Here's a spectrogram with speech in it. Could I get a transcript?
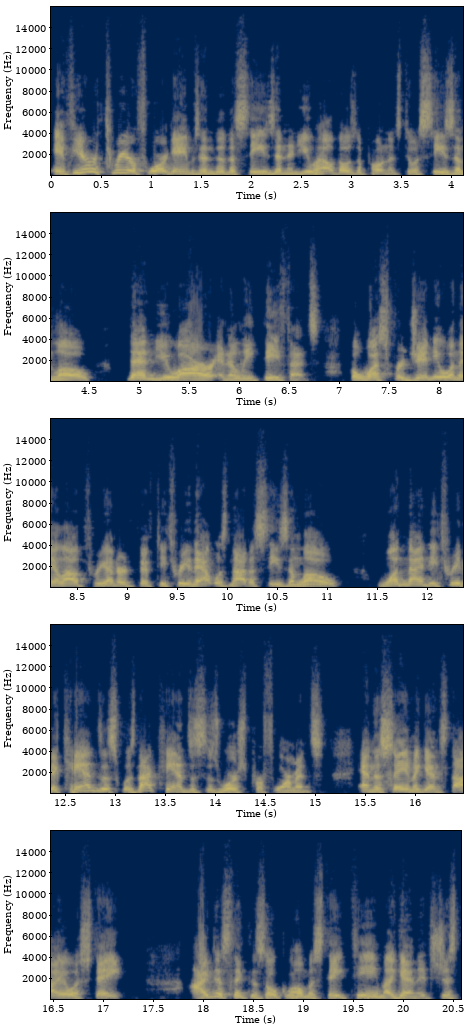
If you're three or four games into the season and you held those opponents to a season low, then you are an elite defense. But West Virginia, when they allowed 353, that was not a season low. 193 to Kansas was not Kansas's worst performance, and the same against Iowa State. I just think this Oklahoma State team, again, it's just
